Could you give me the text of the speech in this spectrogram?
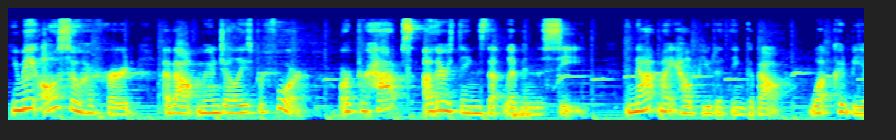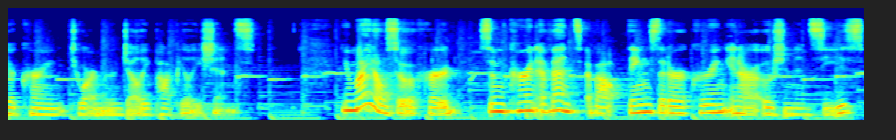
You may also have heard about moon jellies before, or perhaps other things that live in the sea and that might help you to think about what could be occurring to our moon jelly populations. You might also have heard some current events about things that are occurring in our ocean and seas,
